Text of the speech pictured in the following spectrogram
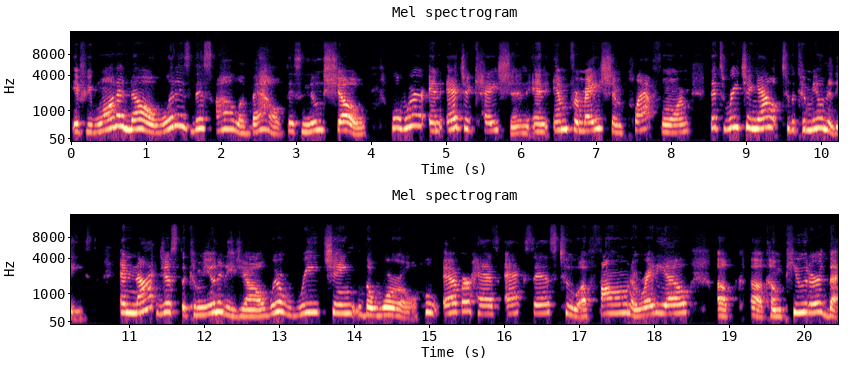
If you want to know what is this all about, this new show, well, we're an education and information platform that's reaching out to the communities. And not just the communities, y'all. We're reaching the world. Whoever has access to a phone, a radio, a, a computer, the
